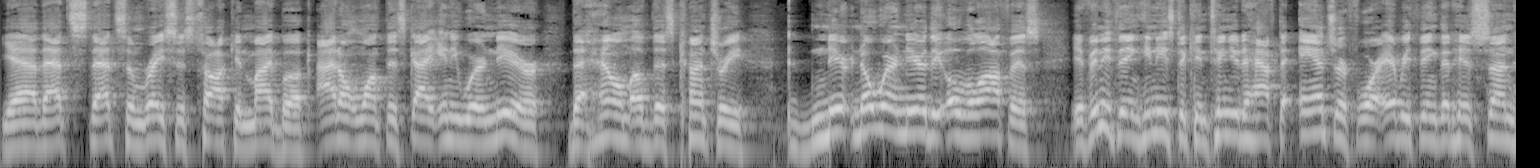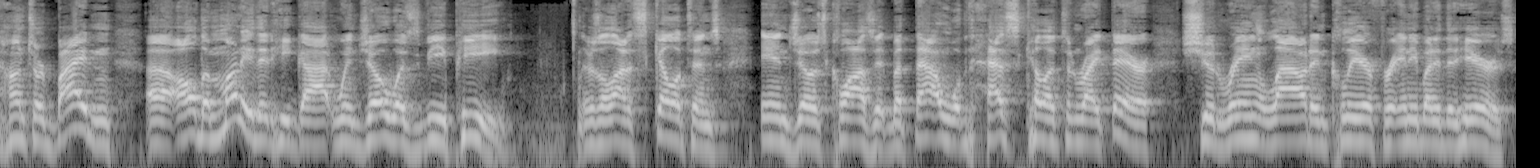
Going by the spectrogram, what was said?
Yeah, that's that's some racist talk in my book. I don't want this guy anywhere near the helm of this country, near nowhere near the Oval Office. If anything, he needs to continue to have to answer for everything that his son Hunter Biden, uh, all the money that he got when Joe was VP. There's a lot of skeletons in Joe's closet, but that that skeleton right there should ring loud and clear for anybody that hears.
